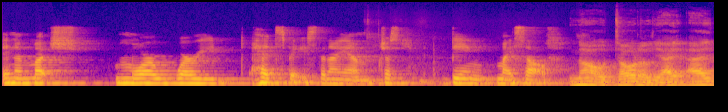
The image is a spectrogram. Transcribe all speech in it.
in a much more worried headspace than I am just being myself. No, totally. I, I,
